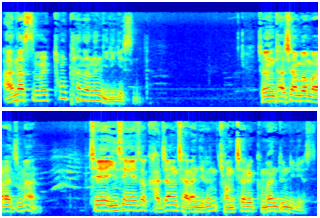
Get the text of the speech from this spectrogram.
않았음을 통탄하는 일이겠습니다. 저는 다시 한번 말하지만 제 인생에서 가장 잘한 일은 경찰을 그만둔 일이었어요.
